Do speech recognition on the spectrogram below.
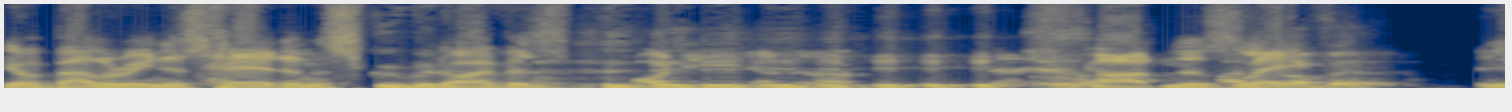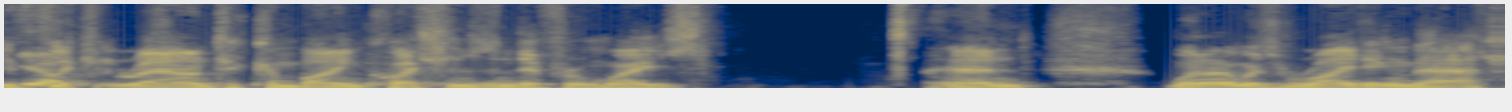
you know, a ballerina's head and a scuba diver's body and um, a gardener's leg. And you yep. flick it around to combine questions in different ways. And when I was writing that,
